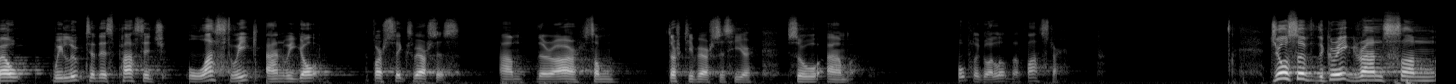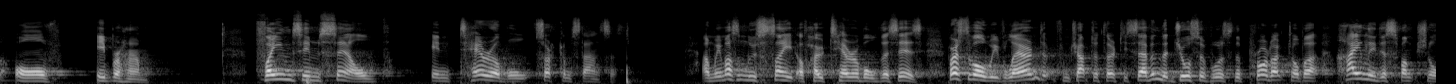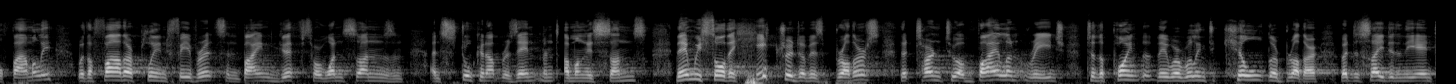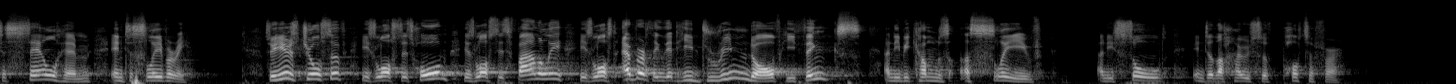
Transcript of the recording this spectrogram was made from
Well, we looked at this passage last week and we got the first six verses. Um, there are some 30 verses here, so um, hopefully go a little bit faster. Joseph, the great grandson of Abraham, finds himself in terrible circumstances. And we mustn't lose sight of how terrible this is. First of all, we've learned from chapter 37 that Joseph was the product of a highly dysfunctional family, with a father playing favorites and buying gifts for one sons and, and stoking up resentment among his sons. Then we saw the hatred of his brothers that turned to a violent rage to the point that they were willing to kill their brother, but decided in the end to sell him into slavery. So here's Joseph. He's lost his home, he's lost his family, he's lost everything that he dreamed of, he thinks, and he becomes a slave and he's sold into the house of Potiphar.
